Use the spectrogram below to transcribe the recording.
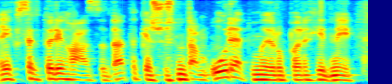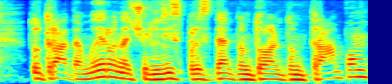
як в секторі газу. Да, таке щось ну там уряд миру перехідний. Тут Рада миру на чолі з президентом Дональдом Трампом.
